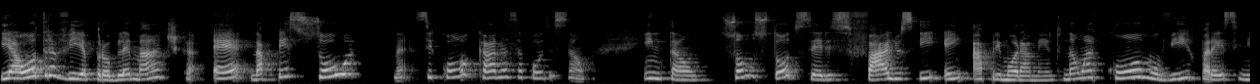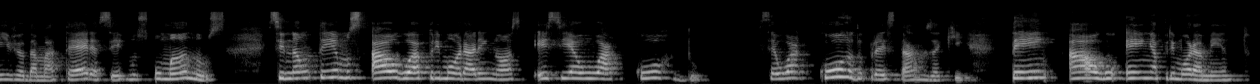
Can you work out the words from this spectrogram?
E a outra via problemática é da pessoa né, se colocar nessa posição. Então, somos todos seres falhos e em aprimoramento. Não há como vir para esse nível da matéria sermos humanos se não temos algo a aprimorar em nós. Esse é o acordo. Esse é o acordo para estarmos aqui. Tem algo em aprimoramento,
